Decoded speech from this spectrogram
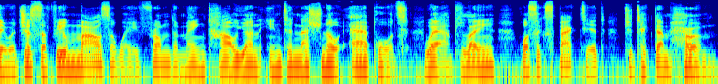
They were just a few miles away from the main Taoyuan International Airport, where a plane was expected to take them home.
